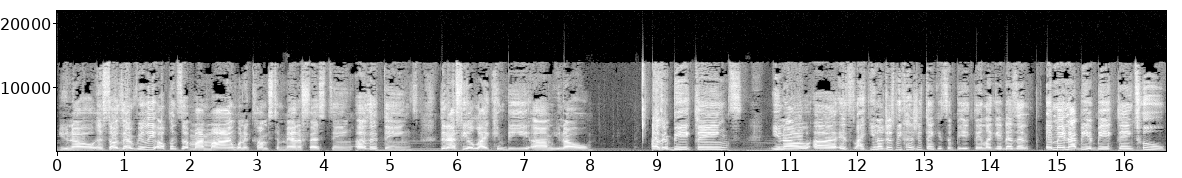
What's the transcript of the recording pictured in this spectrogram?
you know? And so that really opens up my mind when it comes to manifesting other things that i feel like can be um, you know other big things you know? Uh, it's like you know just because you think it's a big thing like it doesn't it may not be a big thing to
